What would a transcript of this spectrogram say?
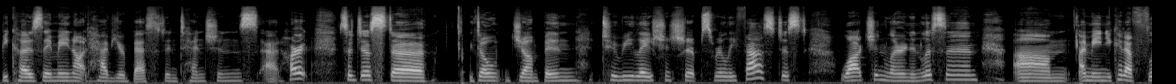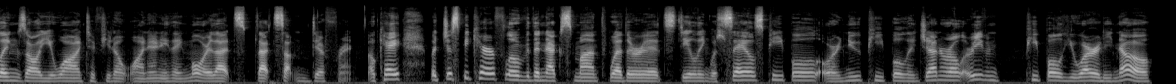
because they may not have your best intentions at heart. So just uh, don't jump into relationships really fast. Just watch and learn and listen. Um, I mean, you can have flings all you want if you don't want anything more. That's that's something different, okay? But just be careful over the next month, whether it's dealing with salespeople or new people in general, or even people you already know,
